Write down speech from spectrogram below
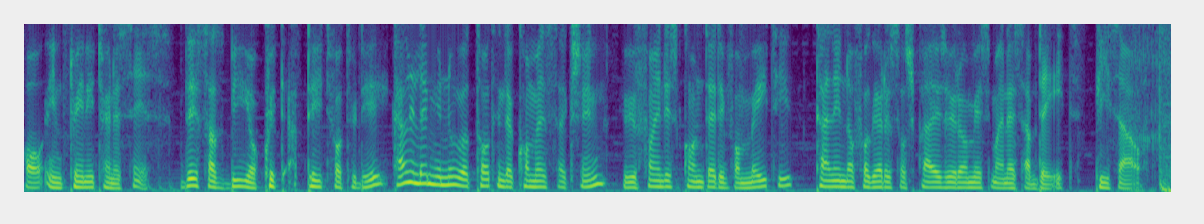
or in 2026. This has been your quick update for today. Kindly let me know your thoughts in the comment section. If you find this content informative, kindly don't forget to subscribe so you don't miss my next update. Peace out.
